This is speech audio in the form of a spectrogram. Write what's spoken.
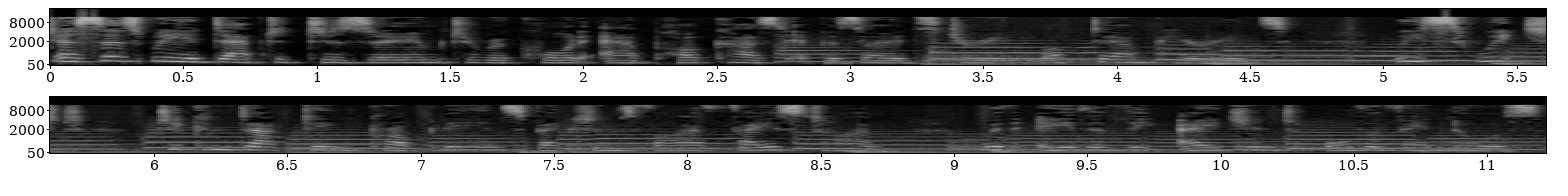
Just as we adapted to Zoom to record our podcast episodes during lockdown periods, we switched to conducting property inspections via FaceTime with either the agent or the vendors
